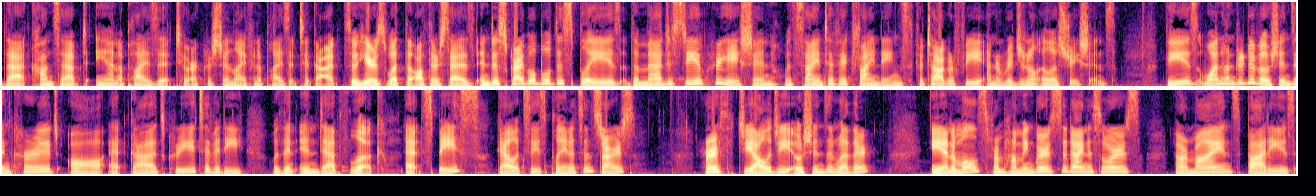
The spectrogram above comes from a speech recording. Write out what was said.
that concept and applies it to our Christian life and applies it to God. So here's what the author says Indescribable displays the majesty of creation with scientific findings, photography, and original illustrations. These 100 devotions encourage awe at God's creativity with an in depth look at space, galaxies, planets, and stars, Earth, geology, oceans, and weather, animals from hummingbirds to dinosaurs, our minds, bodies,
